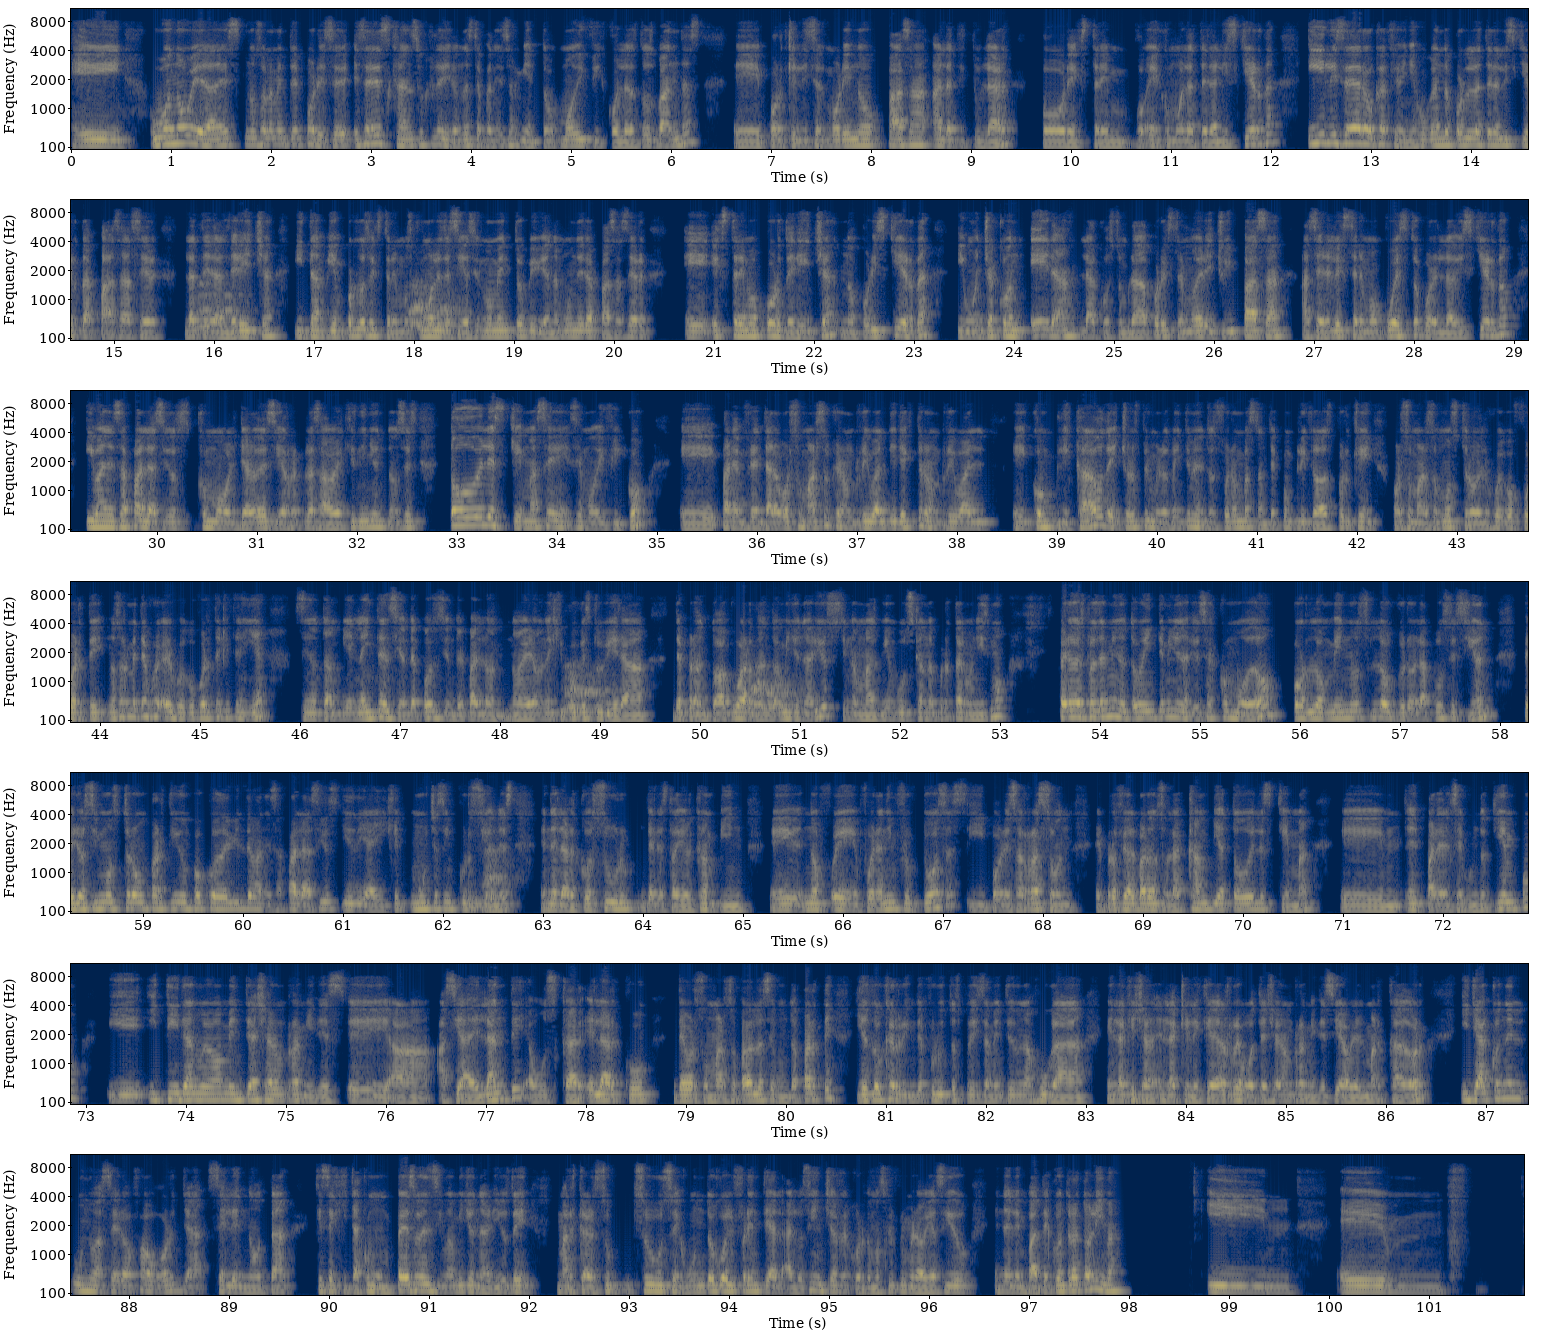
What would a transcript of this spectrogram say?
Eh, hubo novedades, no solamente por ese, ese descanso que le dieron a Stephanie Sarmiento, modificó las dos bandas, eh, porque Lizeth Moreno pasa a la titular por extremo, eh, como lateral izquierda, y Lice Aroca, que venía jugando por la lateral izquierda, pasa a ser lateral derecha, y también por los extremos, como les decía hace un momento, Viviana Munera pasa a ser eh, extremo por derecha, no por izquierda, y Juan Chacón era la acostumbrada por extremo derecho y pasa a ser el extremo opuesto por el lado izquierdo, y Vanessa Palacios, como ya lo decía, reemplazaba a X Niño, entonces todo el esquema se, se modificó, eh, para enfrentar a Borso Marzo, que era un rival directo, era un rival eh, complicado. De hecho, los primeros 20 minutos fueron bastante complicados porque Borso Marzo mostró el juego fuerte, no solamente el juego fuerte que tenía, sino también la intención de posesión del balón. No era un equipo que estuviera de pronto aguardando a Millonarios, sino más bien buscando protagonismo. Pero después del minuto 20 Millonarios se acomodó, por lo menos logró la posesión, pero sí mostró un partido un poco débil de Vanessa Palacios y de ahí que muchas incursiones en el arco sur del Estadio El Campín eh, no fue, fueran infructuosas y por esa razón el profe Álvaro Sola cambia todo el esquema eh, para el segundo tiempo y, tira nuevamente a Sharon Ramírez eh, hacia adelante a buscar el arco de Orso Marzo para la segunda parte y es lo que rinde frutos precisamente de una jugada en la que, en la que le queda el rebote a Sharon Ramírez y abre el marcador y ya con el 1 a 0 a favor ya se le nota que se quita como un peso de encima a Millonarios de marcar su, segundo gol frente a, a los hinchas. Recordemos que el primero había sido en el empate contra Tolima y... Eh,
